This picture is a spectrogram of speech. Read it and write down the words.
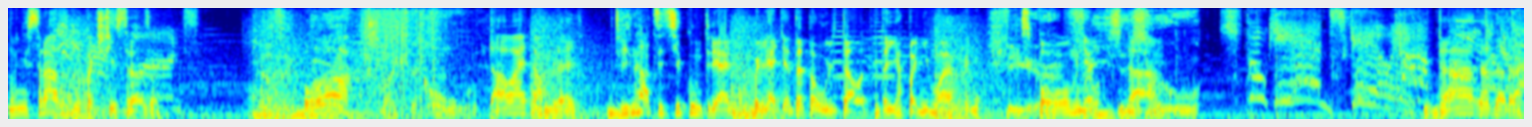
Ну, не сразу, ну почти сразу. О! Давай там, блядь. 12 секунд реально. Блять, это, это ульта. Вот это я понимаю, конечно. Вспомнил. Да. Да, да, да, да.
